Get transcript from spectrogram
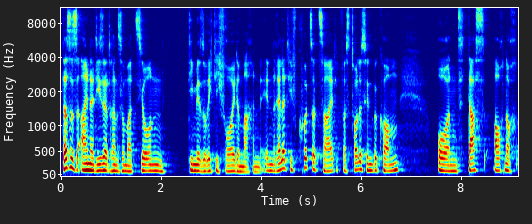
Das ist einer dieser Transformationen, die mir so richtig Freude machen. In relativ kurzer Zeit etwas Tolles hinbekommen und das auch noch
